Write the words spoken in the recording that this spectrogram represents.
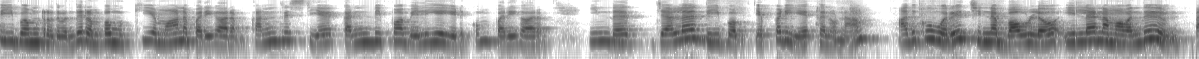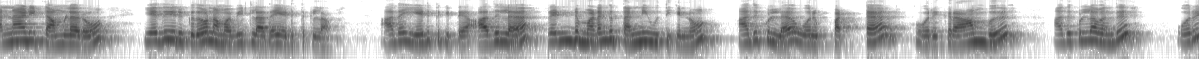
தீபம்ன்றது வந்து ரொம்ப முக்கியமான பரிகாரம். கண் திருஷ்டியை கண்டிப்பாக வெளியே எடுக்கும் பரிகாரம். இந்த ஜல தீபம் எப்படி ஏற்றணும்னா அதுக்கும் ஒரு சின்ன பவுலோ இல்லை நம்ம வந்து கண்ணாடி டம்ளரோ எது இருக்குதோ நம்ம வீட்டில் அதை எடுத்துக்கலாம். அதை எடுத்துக்கிட்டு அதில் ரெண்டு மடங்கு தண்ணி ஊற்றிக்கணும் அதுக்குள்ளே ஒரு பட்டை ஒரு கிராம்பு அதுக்குள்ளே வந்து ஒரு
